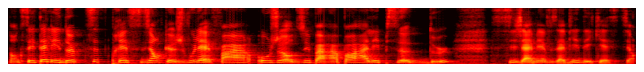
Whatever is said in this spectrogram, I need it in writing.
Donc, c'était les deux petites précisions que je voulais faire aujourd'hui par rapport à l'épisode 2, si jamais vous aviez des questions.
